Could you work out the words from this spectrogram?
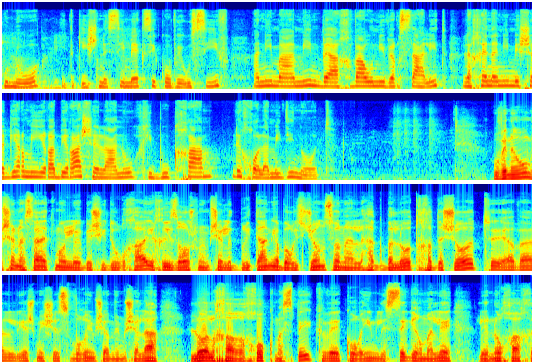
כולו, הדגיש נשיא מקסיקו והוסיף, אני מאמין באחווה אוניברסלית, לכן אני משגר מעיר הבירה שלנו חיבוק חם לכל המדינות. ובנאום שנשא אתמול בשידור חי, הכריז ראש ממשלת בריטניה בוריס ג'ונסון על הגבלות חדשות, אבל יש מי שסבורים שהממשלה לא הלכה רחוק מספיק וקוראים לסגר מלא לנוכח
